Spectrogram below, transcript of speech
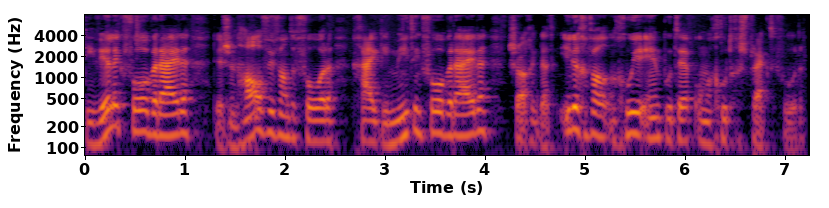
Die wil ik voorbereiden. Dus een half uur van tevoren ga ik die meeting voorbereiden. Zorg ik dat ik in ieder geval een goede input heb om een goed gesprek te voeren.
